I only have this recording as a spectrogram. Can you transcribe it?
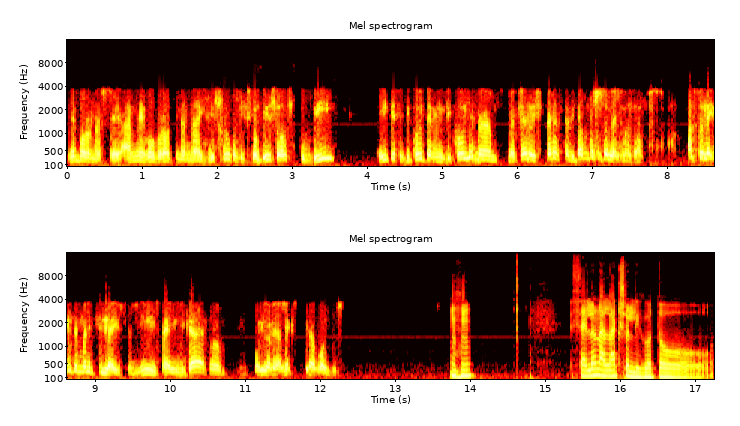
Δεν μπορώ να σε. Αν εγώ βρω την ανάγκη σου, θα τη χρησιμοποιήσω ως κουμπί είτε θετικό είτε αρνητικό για να με φέρω εις πέρα στα δικά μου τα αποτελέσματα. Αυτό λέγεται manipulation ή στα ελληνικά το πολύ ωραία λέξη πυραγώγηση. Mm-hmm. Θέλω να αλλάξω λίγο το,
